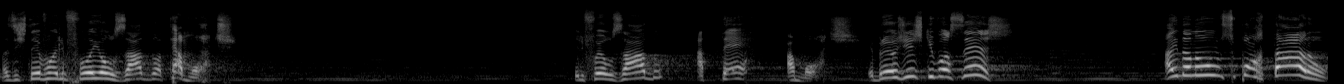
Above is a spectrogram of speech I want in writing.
Mas Estevão ele foi ousado até a morte. Ele foi ousado até a morte. Hebreus diz que vocês ainda não suportaram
